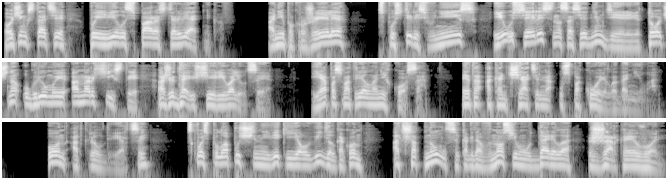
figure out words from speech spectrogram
Очень, кстати, появилась пара стервятников. Они покружили, спустились вниз и уселись на соседнем дереве, точно угрюмые анархисты, ожидающие революции. Я посмотрел на них косо. Это окончательно успокоило Данила. Он открыл дверцы. Сквозь полуопущенные веки я увидел, как он отшатнулся, когда в нос ему ударила жаркая вонь.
